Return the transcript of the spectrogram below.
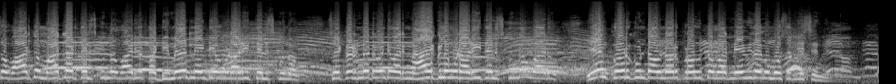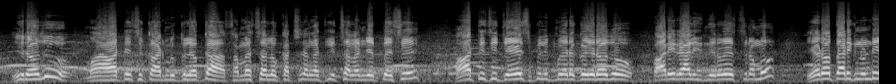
సో వారితో మాట్లాడి తెలుసుకుందాం. వారి యొక్క డిమాండ్లు ఏంటి కూడా అడిగి తెలుసుకుందాం. సో ఇక్కడ ఉన్నటువంటి వారి నాయకులను కూడా అడిగి తెలుసుకుందాం. వారు ఏం కోరుకుంటా ఉన్నారు? ప్రభుత్వం వారిని ఏ విధంగా మోసం చేసింది? ఈరోజు మా ఆర్టీసీ కార్మికుల యొక్క సమస్యలు ఖచ్చితంగా తీర్చాలని చెప్పేసి ఆర్టీసీ జేఎస్ పిలుపు మేరకు ఈరోజు భారీ ర్యాలీ నిర్వహిస్తున్నాము. ఏడో తారీఖు నుండి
